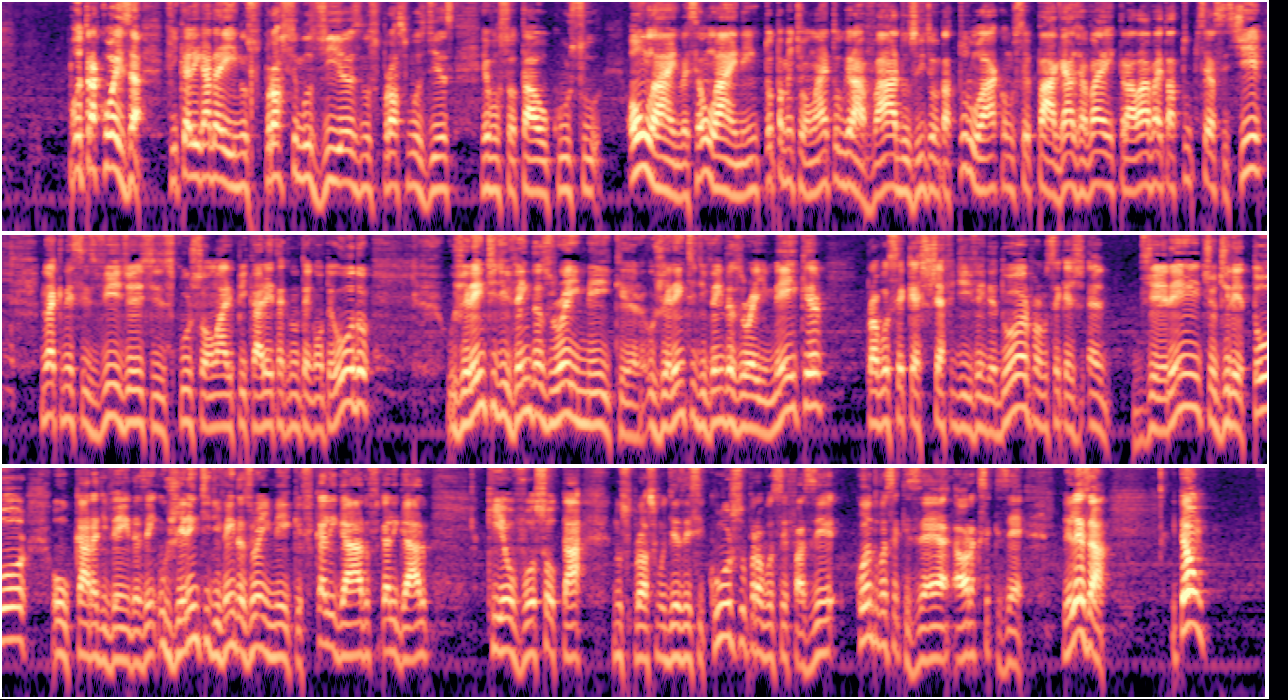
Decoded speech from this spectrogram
Outra coisa, fica ligado aí, nos próximos dias, nos próximos dias eu vou soltar o curso online, vai ser online, hein? Totalmente online, tudo gravado, os vídeos vão estar tudo lá. Quando você pagar, já vai entrar lá, vai estar tudo para você assistir. Não é que nesses vídeos, esses cursos online picareta que não tem conteúdo. O gerente de vendas Raymaker, o gerente de vendas Raymaker, para você que é chefe de vendedor, para você que é, é gerente, ou diretor, ou cara de vendas, hein? O gerente de vendas Raymaker, fica ligado, fica ligado que eu vou soltar nos próximos dias esse curso para você fazer quando você quiser, a hora que você quiser. Beleza? Então,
